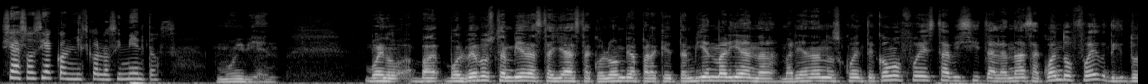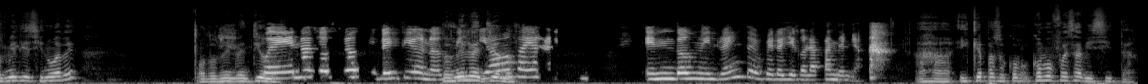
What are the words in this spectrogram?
se asocia con mis conocimientos. Muy bien. Bueno, va- volvemos también hasta allá, hasta Colombia, para que también Mariana, Mariana nos cuente cómo fue esta visita a la NASA. ¿Cuándo fue? Di- ¿2019 o 2021? Fue en agosto de 2021. sí, 2021. íbamos a viajar en 2020, pero llegó la pandemia. Ajá. ¿Y qué pasó? ¿Cómo, cómo fue esa visita?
